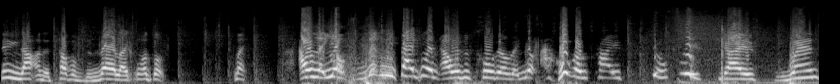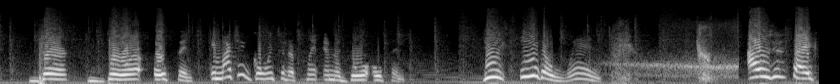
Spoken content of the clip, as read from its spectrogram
sitting down on the top of the bed, like what the, like I was like, yo, let me in. I was just holding. I was like, yo, I hope I'm tight. Yo, please. Guys, when the door opened, imagine going to the plant and the door opened. You hear the wind. I was just like,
